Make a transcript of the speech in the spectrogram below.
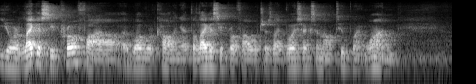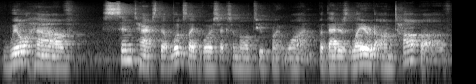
your legacy profile, what we're calling it, the legacy profile, which is like VoiceXML 2.1, will have syntax that looks like VoiceXML 2.1, but that is layered on top of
